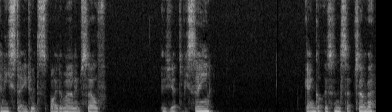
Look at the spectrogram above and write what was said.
any stage with Spider-Man himself is yet to be seen. Again, got this in September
